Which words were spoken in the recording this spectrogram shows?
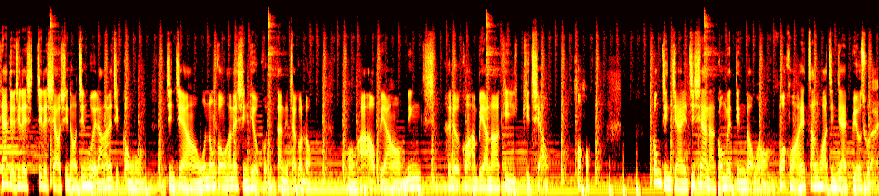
听到即个即个消息吼，政府的人安尼一讲吼，真正吼，阮拢讲安尼先休困，等下才阁录。吼啊后壁吼，恁迄个看后壁安怎去去瞧，吼吼。讲真正的，即声若讲要登录吼，我看迄脏话真正会飙出来。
